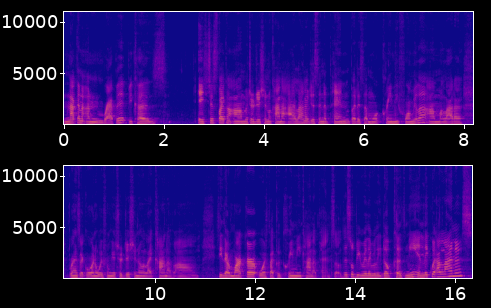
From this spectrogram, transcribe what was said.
I'm not going to unwrap it because it's just like a, um, a traditional kind of eyeliner, just in a pen, but it's a more creamy formula. Um, a lot of brands are going away from your traditional, like, kind of, um, it's either a marker or it's like a creamy kind of pen. So, this will be really, really dope because me and liquid eyeliners,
